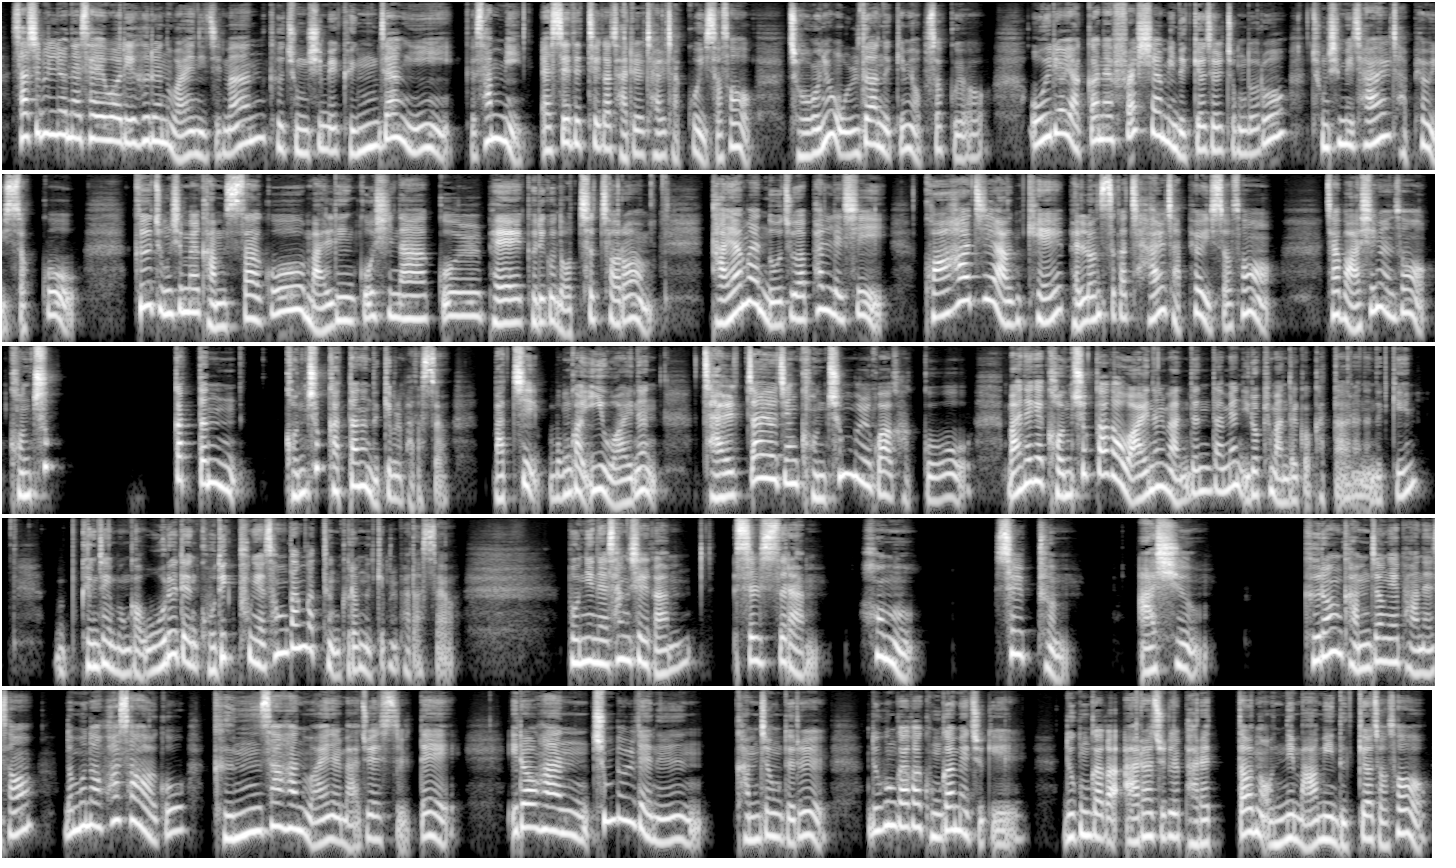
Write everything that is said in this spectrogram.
41년의 세월이 흐른 와인이지만 그 중심에 굉장히 그 산미, 에시디티가 자리를 잘 잡고 있어서 전혀 올드한 느낌이 없었고요. 오히려 약간의 프레쉬함이 느껴질 정도로 중심이 잘 잡혀 있었고 그 중심을 감싸고 말린 꽃이나 꿀, 배, 그리고 nuts처럼 다양한 nose와 palate이 과하지 않게 밸런스가 잘 잡혀 있어서 제가 마시면서 건축 같던 건축 같다는 느낌을 받았어요. 마치 뭔가 이 와인은 잘 짜여진 건축물과 같고 만약에 건축가가 와인을 만든다면 이렇게 만들 것 같다라는 느낌. 굉장히 뭔가 오래된 고딕풍의 성당 같은 그런 느낌을 받았어요. 본인의 상실감, 쓸쓸함, 허무, 슬픔, 아쉬움, 그런 감정에 반해서 너무나 화사하고 근사한 와인을 마주했을 때 이러한 충돌되는 감정들을 누군가가 공감해 주길, 누군가가 알아주길 바랬던 언니 마음이 느껴져서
